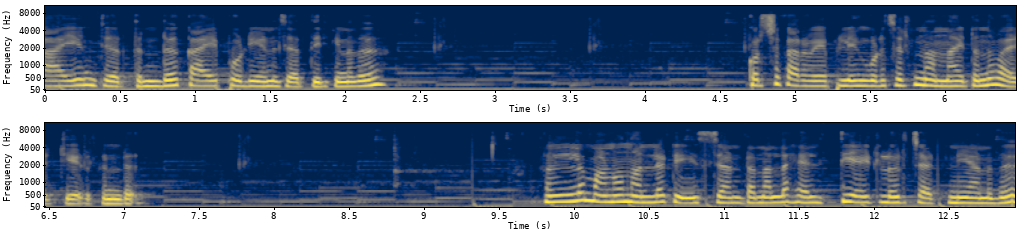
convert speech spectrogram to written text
കായം ചേർത്തിട്ടുണ്ട്. കായപ്പൊടിയാണ് ചേർത്തിരിക്കുന്നത്. കുറച്ച് കറിവേപ്പിലയും കൂടെ ചേർത്ത് നന്നായിട്ടൊന്ന് വഴറ്റിയെടുക്കുന്നുണ്ട്. നല്ല മണവും നല്ല ടേസ്റ്റാണ് കേട്ടോ നല്ല ഹെൽത്തി ആയിട്ടുള്ള ഒരു ചട്നിയാണിത്.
